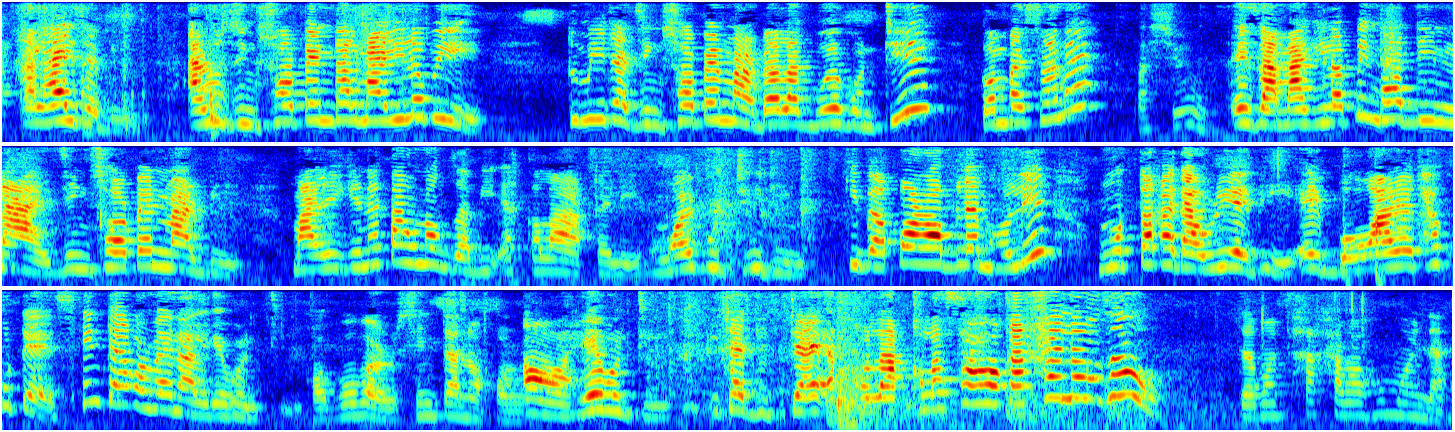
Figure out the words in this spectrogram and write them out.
একেলাই যাবি আৰু জিন্সৰ পেণ্টডাল মাৰি ল'বি। তুমি এতিয়া জিন্সৰ পেণ্ট মাৰবা লাগবয়ে ভণ্টি গম পাইছানে? পাইছোঁ। এই জামাগিলা পিন্ধাৰ দিন নাই জিন্সৰ পেণ্ট মাৰবি। মাৰি কিনে টাউনক যাবি একেলা একেলি মই বুদ্ধি দিম। কিবা প্ৰব্লেম হ'লি মোৰ তাকে দাউৰি আহিবি। এই বোৱাৰে থাকোঁতে চিন্তা কৰিব নালাগে ভণ্টি। হ'ব বাৰু চিন্তা নকৰোঁ। অ সেই ভণ্টি এতিয়া দুটাই এখলা এখলা চাহকে খাই লওঁ যাওঁ। এতিয়া মই চাহ খাব সময় নাই।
